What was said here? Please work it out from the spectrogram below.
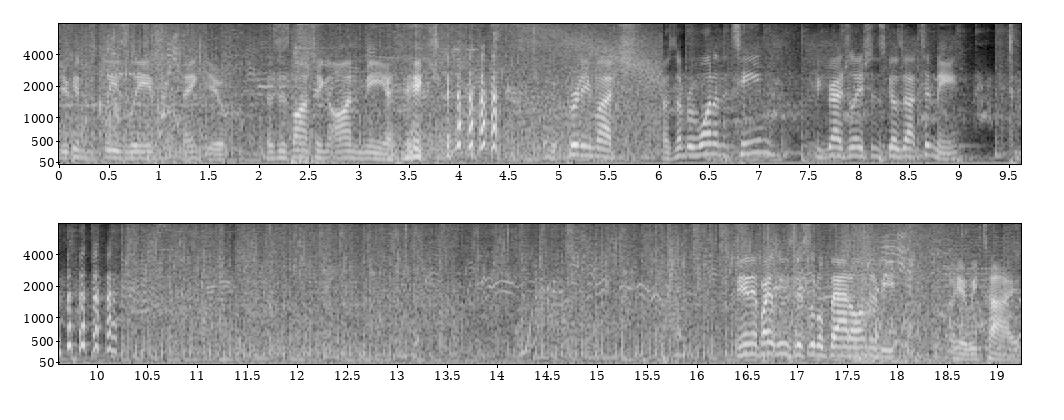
You can please leave, thank you. This is launching on me, I think. Pretty much. I was number one on the team. Congratulations goes out to me. Man, if I lose this little battle, I'm gonna be... Okay, we tied.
